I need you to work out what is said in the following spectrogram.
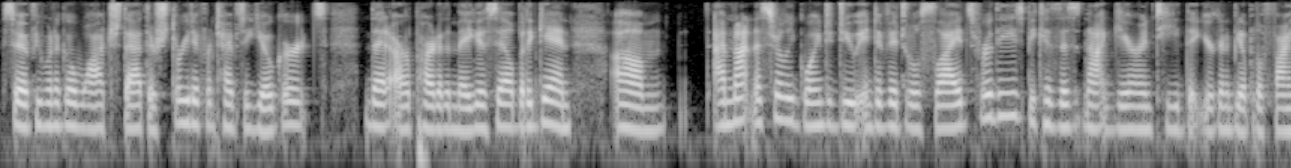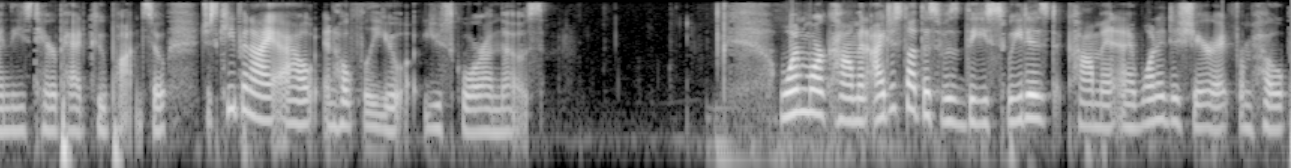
So if you want to go watch that, there's three different types of yogurts that are part of the mega sale. But again, um, I'm not necessarily going to do individual slides for these because it's not guaranteed that you're going to be able to find these TearPad coupons. So just keep an eye out and hopefully you, you score on those. One more comment. I just thought this was the sweetest comment and I wanted to share it from Hope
